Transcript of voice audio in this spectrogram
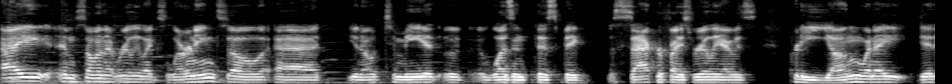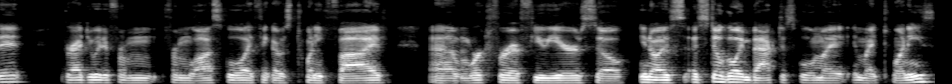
I am someone that really likes learning, so uh, you know, to me, it, it wasn't this big sacrifice. Really, I was pretty young when I did it. Graduated from from law school. I think I was 25. Um, worked for a few years, so you know I was, I was, still going back to school in my in my 20s.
